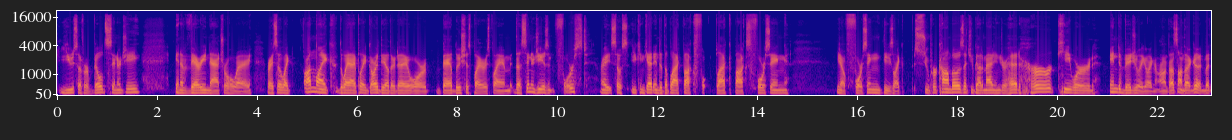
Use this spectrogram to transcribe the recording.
use of her builds synergy in a very natural way, right? So like unlike the way I played guard the other day or bad Lucius players play him, the synergy isn't forced, right? So you can get into the black box fo- black box forcing, you know, forcing these like super combos that you've got imagined in your head. Her keyword individually going, oh, that's not that good, but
